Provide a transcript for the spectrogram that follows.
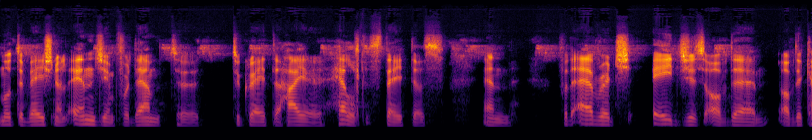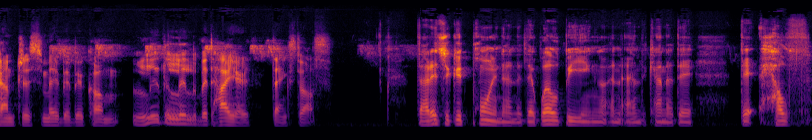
motivational engine for them to to create a higher health status and for the average ages of the of the countries maybe become a little little bit higher thanks to us. That is a good point and the well-being and, and kind of the the health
